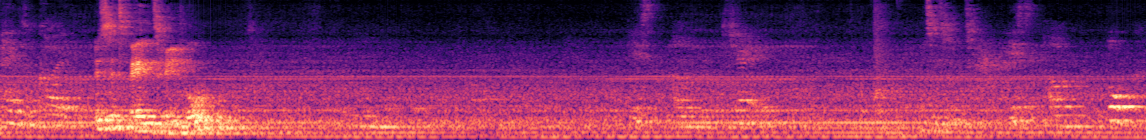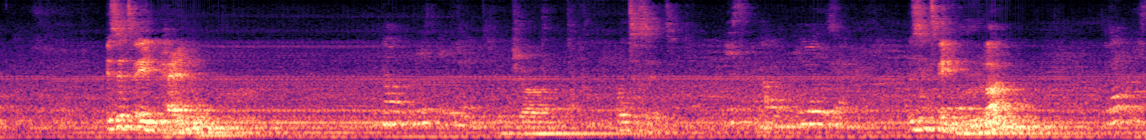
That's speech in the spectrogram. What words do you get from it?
pancake. Is it a table? It's a chair. What is it? It's a book. Is it a pen? No, it's isn't. Good job. What is it? It's a eraser. Is it a ruler? That is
